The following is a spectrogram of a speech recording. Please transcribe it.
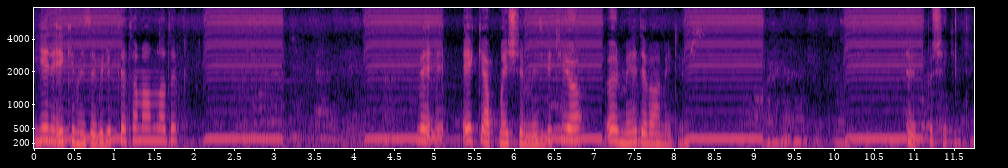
yeni ekimizle birlikte tamamladık. Ve ek yapma işlemimiz bitiyor. Örmeye devam ediyoruz. Evet bu şekilde.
